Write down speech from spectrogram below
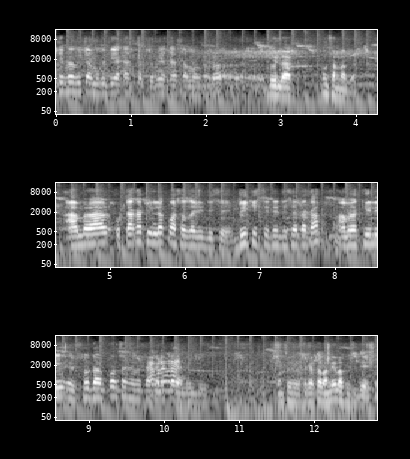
সেইভাবেই তো আমাকে দিয়ে কাজ করতে হবে আমার দুই লাখ পঞ্চান্ন হাজার। আমরা টাকা তিন লাখ পাঁচ হাজারই দিছে। দুই কিস্তিতে দিছে টাকা আমরা কিলি সোজা পঞ্চাশ হাজার টাকা পঞ্চাশ হাজার টাকা বানিয়ে অফিসে দিয়েছে।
